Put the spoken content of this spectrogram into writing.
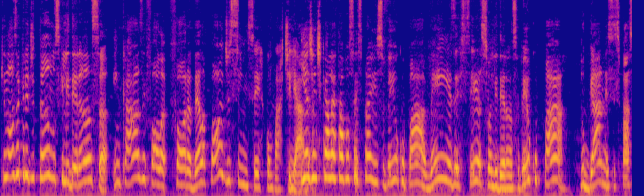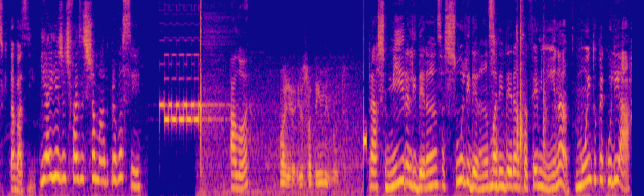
que nós acreditamos que liderança em casa e fora, fora dela pode sim ser compartilhada. E a gente quer alertar vocês para isso. Vem ocupar, vem exercer a sua liderança, vem ocupar lugar nesse espaço que está vazio. E aí a gente faz esse chamado para você. Alô? Olha, eu só tenho um minuto. Para assumir a liderança, sua liderança, uma liderança feminina muito peculiar.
